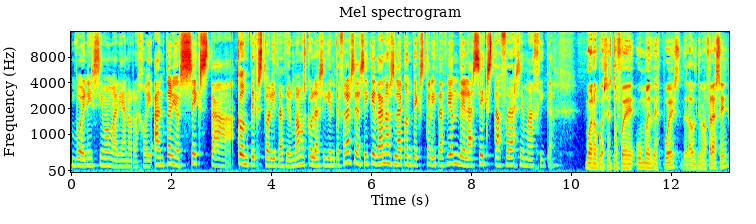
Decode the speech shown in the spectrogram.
Buenísimo, Mariano Rajoy. Antonio, sexta contextualización. Vamos con la siguiente frase, así que danos la contextualización de la sexta frase mágica. Bueno, pues esto fue un mes después de la última frase.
